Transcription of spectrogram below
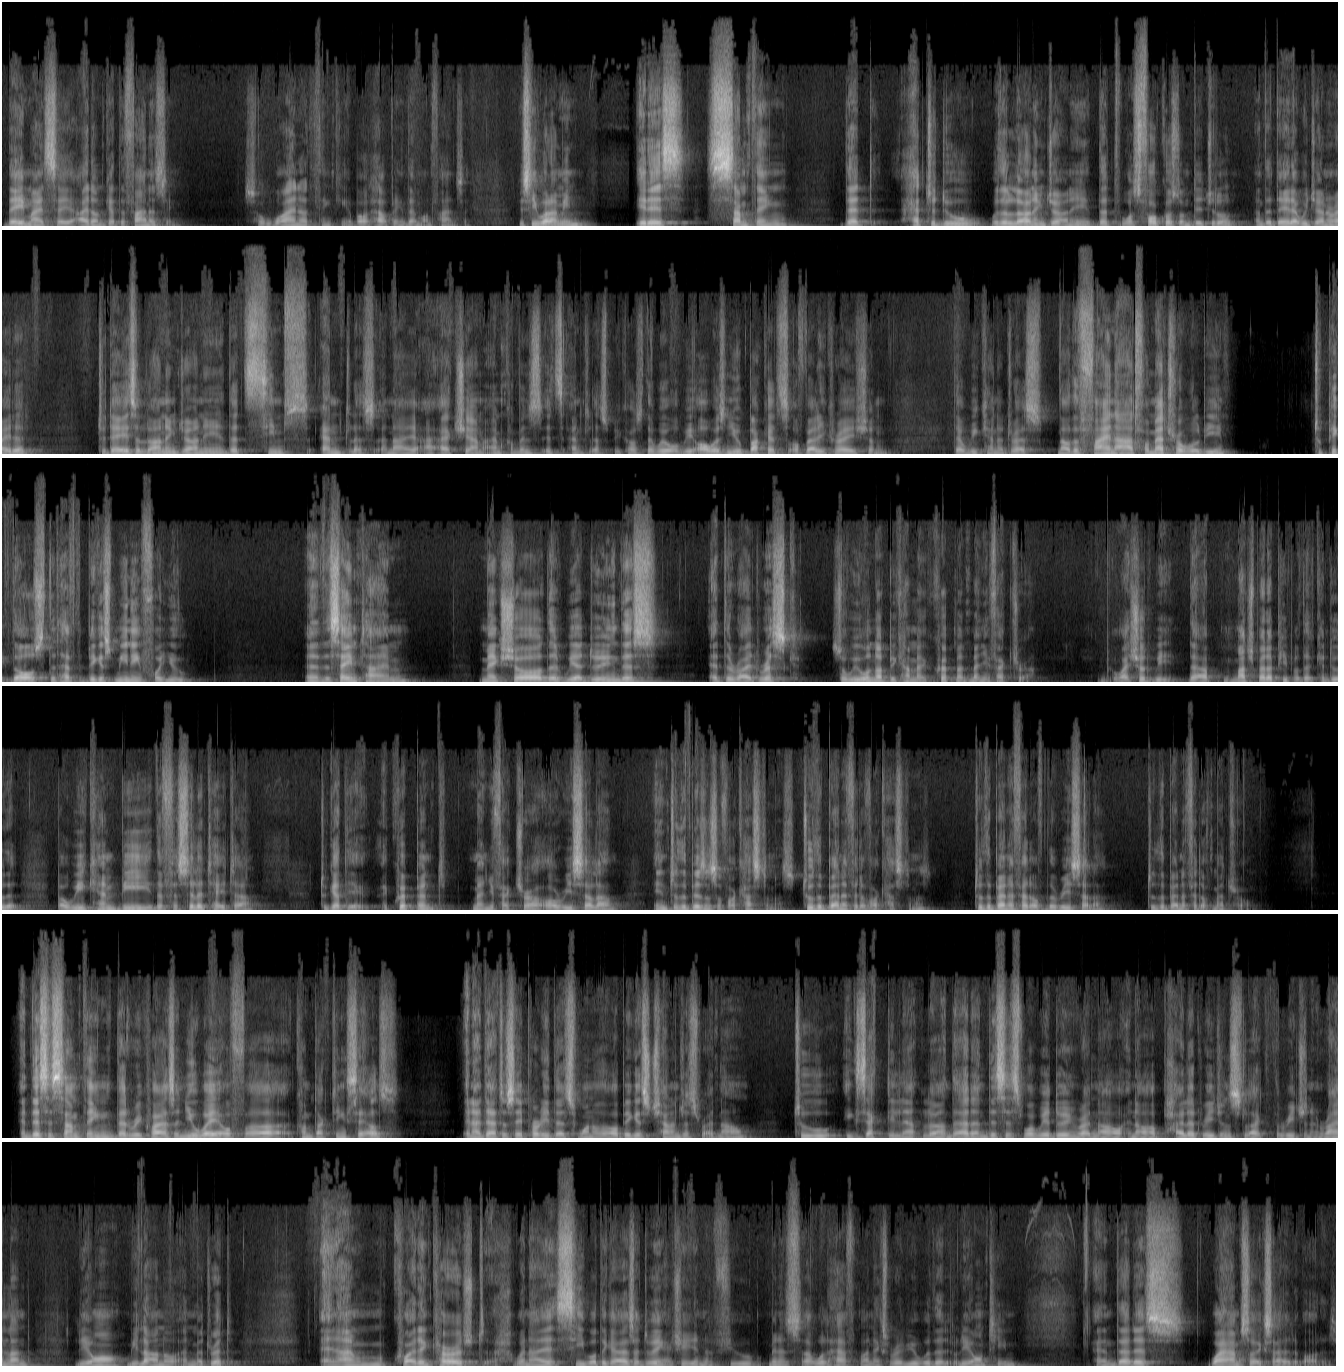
they might say, I don't get the financing. So why not thinking about helping them on financing? You see what I mean? It is something that had to do with a learning journey that was focused on digital and the data we generated. Today is a learning journey that seems endless, and I, I actually I'm, I'm convinced it's endless because there will be always new buckets of value creation that we can address. Now, the fine art for Metro will be to pick those that have the biggest meaning for you. And at the same time, make sure that we are doing this at the right risk. So we will not become an equipment manufacturer. Why should we? There are much better people that can do that. But we can be the facilitator to get the equipment manufacturer or reseller into the business of our customers, to the benefit of our customers, to the benefit of the reseller, to the benefit of Metro. And this is something that requires a new way of uh, conducting sales. And I dare to say, probably that's one of our biggest challenges right now to exactly le learn that. And this is what we're doing right now in our pilot regions, like the region in Rhineland, Lyon, Milano, and Madrid. And I'm quite encouraged when I see what the guys are doing. Actually, in a few minutes, I will have my next review with the Lyon team. And that is why I'm so excited about it.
